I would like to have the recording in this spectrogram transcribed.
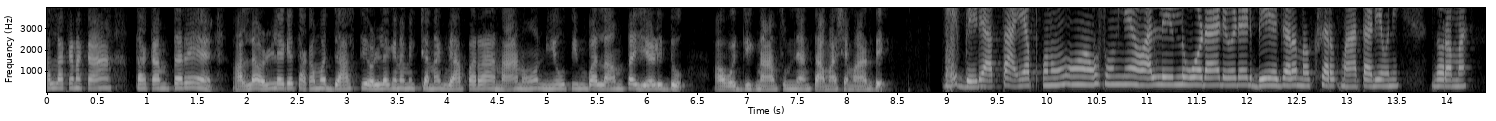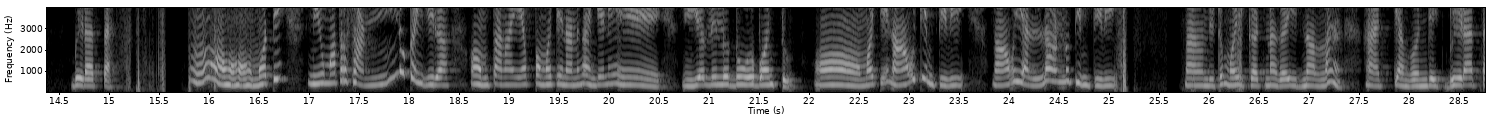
ಅಲ್ಲ ಕಣಕ ತಕಂತಾರೆ ಅಲ್ಲ ಒಳ್ಳೆಗೆ ತಗೊಂಬದ್ ಜಾಸ್ತಿ ಒಳ್ಳೆಗೆ ನಮಗೆ ಚೆನ್ನಾಗಿ ವ್ಯಾಪಾರ, ನಾನು, ನೀವು ತಿಂಬಲ್ಲ ಅಂತ ಹೇಳಿದ್ದು. ಆ ಒಜ್ಜಿಗೆ ನಾನು ಸುಮ್ಮನೆ ಹಂಗೆ ತಮಾಷೆ ಮಾಡಿದೆ. ಬೇಡಿ ಅತ್ತ, ಅಯ್ಯಪ್ಪನು ಸುಮ್ಮನೆ ಅಲ್ಲಿ ಇಲ್ಲಿ ಓಡಾಡಿ ಓಡಾಡಿ ಬೇಜಾರ ನಕ್ಸರಕ್ ಮಾತಾಡಿ ಅವನಿ ಗೌರಮ್ಮ ಬಿಡತ್ತ ಮತ್ತೆ ನೀವು ಮಾತ್ರ ಸಣ್ಣ ಕೈದೀರಾ? ಅಂತಾನ ಅಯ್ಯಪ್ಪ ಮತ್ತೆ ನನಗೆ ಹಂಗೇನೆ ಎಲ್ಲಿಲ್ಲ ದೂರ ಬಂತು. ಮತ್ತೆ ನಾವು ತಿಂತೀವಿ. ನಾವು ಎಲ್ಲ ಹಣ್ಣು ತಿಂತೀವಿ. ನಾನೊಂದಿಟ್ಟು ಮೈ ಕಟ್ನಾಗ ಇದ್ನಲ್ಲ ಅಕ್ಕಿ ಹಂಗೊಂದೈತೆ ಬಿಡತ್ತ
